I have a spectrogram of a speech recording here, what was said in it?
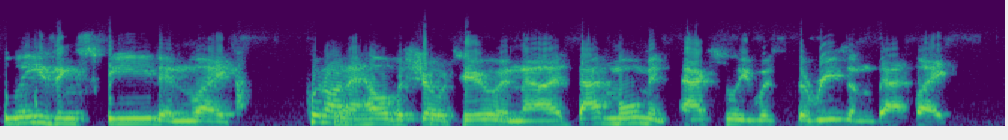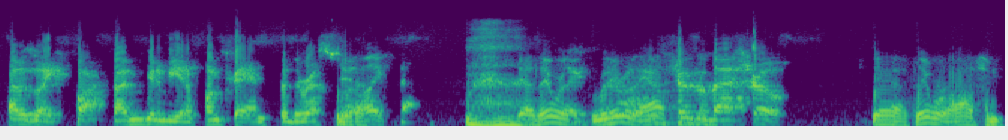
blazing speed and like put on a hell of a show too. And uh, that moment actually was the reason that like I was like, fuck, I'm gonna be in a punk band for the rest of Yeah. my life now. Yeah, they were Like they were literally because of that show. Yeah, they were awesome.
